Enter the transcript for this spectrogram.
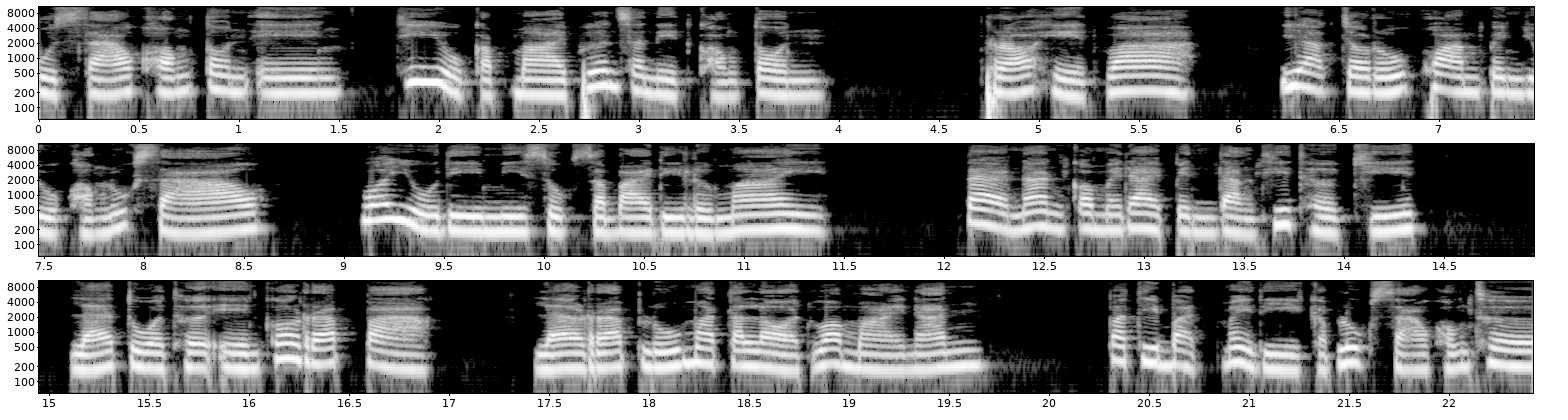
บุตรสาวของตนเองที่อยู่กับมายเพื่อนสนิทของตน เพราะเหตุว่า อยากจะรู้ความเป็นอยู่ของลูกสาว ว่าอยู่ดีมีสุขสบายดีหรือไม่ แต่นั่นก็ไม่ได้เป็นดังที่เธอคิด และตัวเธอเองก็รับปาก และรับรู้มาตลอดว่ามายนั้น ปฏิบัติไม่ดีกับลูกสาวของเธอ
